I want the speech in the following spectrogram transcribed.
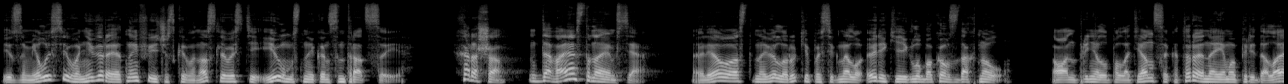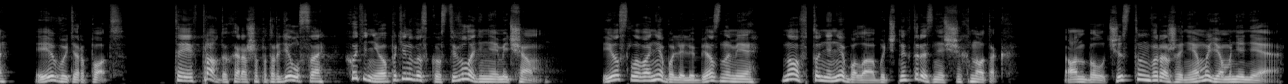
изумилась его невероятной физической выносливости и умственной концентрации. «Хорошо, давай остановимся». Лео остановил руки по сигналу Эрики и глубоко вздохнул. Он принял полотенце, которое она ему передала, и вытер пот. «Ты и вправду хорошо потрудился, хоть и неопытен в искусстве владения мечом». Её слова не были любезными, но в тоне не было обычных дразнящих ноток. Он был чистым выражением её мнения.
